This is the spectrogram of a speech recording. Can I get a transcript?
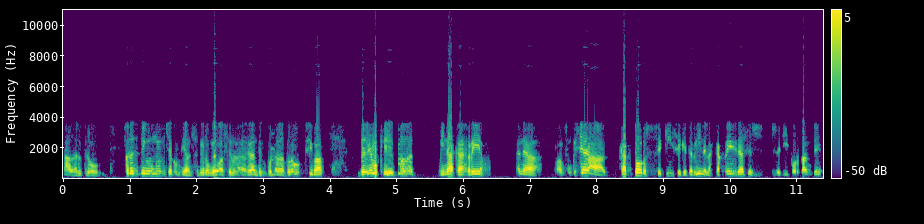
nada, pero yo le tengo mucha confianza, creo que va a ser una gran temporada próxima, veremos que pueda terminar carrera, aunque sea 14, 15 que terminen las carreras, eso sería importante,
